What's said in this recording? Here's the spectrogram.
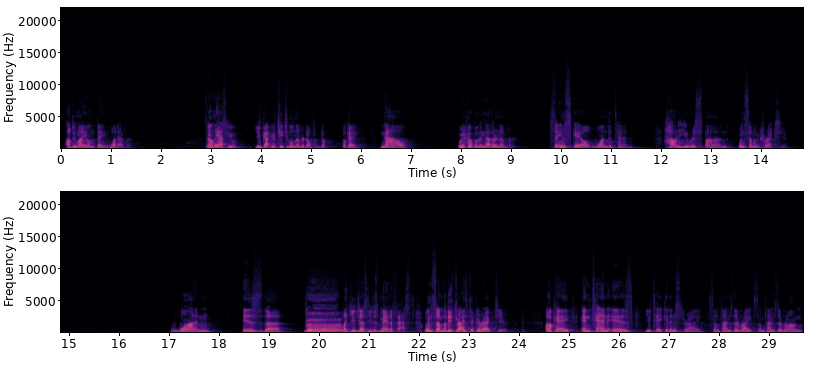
I'll do my own thing, whatever. So let me ask you you've got your teachable number, don't, don't okay? Now, we're gonna come up with another number. Same scale, 1 to 10. How do you respond when someone corrects you? One is the like you just you just manifest when somebody tries to correct you. Okay? And 10 is you take it in stride. Sometimes they're right, sometimes they're wrong.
